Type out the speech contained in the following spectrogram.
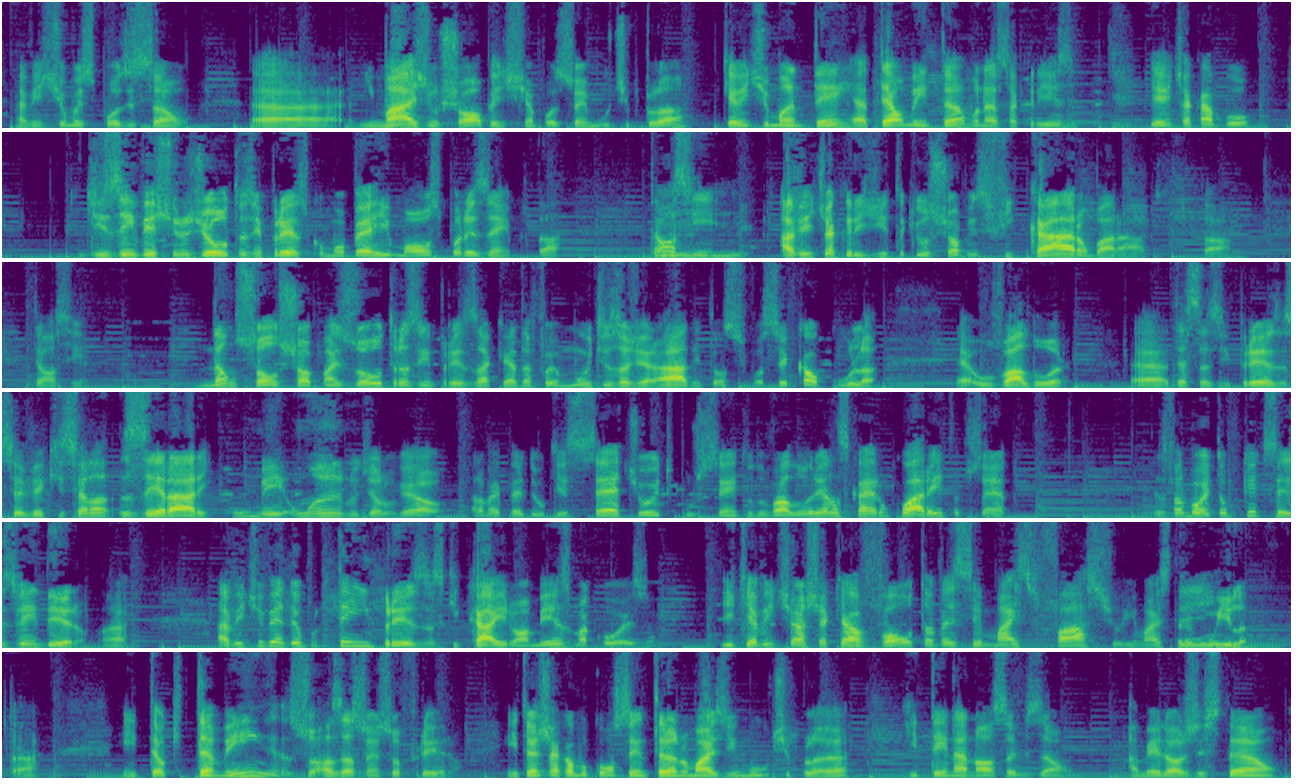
A gente tinha uma exposição uh, em mais de um shopping, a gente tinha posição em multiplan, que a gente mantém, até aumentamos nessa crise, e a gente acabou desinvestindo de outras empresas, como o BR Malls, por exemplo. Tá? Então, assim, uhum. A gente acredita que os shoppings ficaram baratos. Tá? Então, assim, não só os shoppings, mas outras empresas, a queda foi muito exagerada. Então, se você calcula é, o valor é, dessas empresas, você vê que se elas zerarem um, me... um ano de aluguel, ela vai perder o quê? 7, 8% do valor e elas caíram 40%. Então, você fala, bom, então por que, que vocês venderam? Né? A gente vendeu porque tem empresas que caíram a mesma coisa e que a gente acha que a volta vai ser mais fácil e mais tranquila, tá? Então, que também as ações sofreram. Então, a gente acabou concentrando mais em multiplan, que tem, na nossa visão, a melhor gestão,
